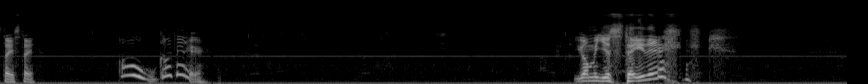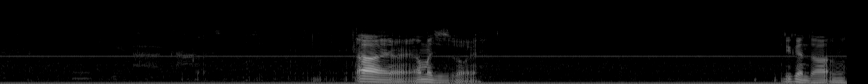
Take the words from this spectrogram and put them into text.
Stay, stay. Oh, go there. You want me to just stay there? Alright, alright, I'm gonna just alright. You can dot me.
